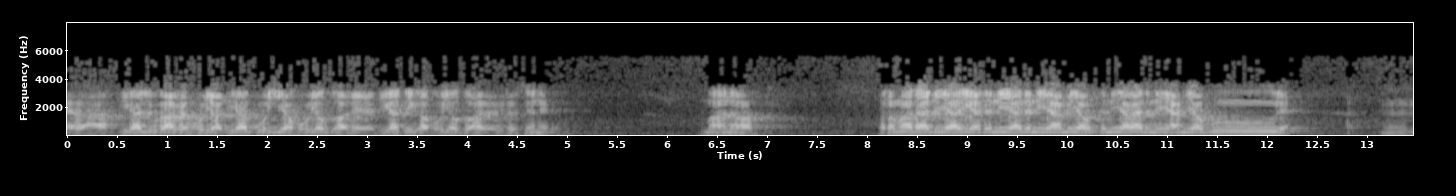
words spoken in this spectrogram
အဲဒါဒီကလူကပဲဟိုရောက်ဒီကကိုကြီးကဟိုရောက်သွားတယ်ဒီကစိတ်ကဟိုရောက်သွားတယ်ဒီလိုထင်နေတယ်မှန်တော့ပရမတ္ထတရားတွေကတဏှာတဏှာမရောက်တဏှာကတဏှာမရောက်ဘူးတဲ့อืม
